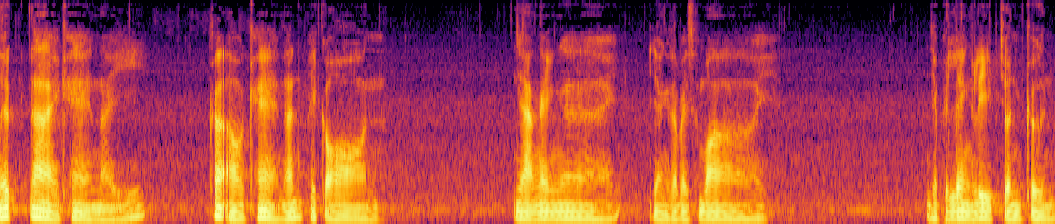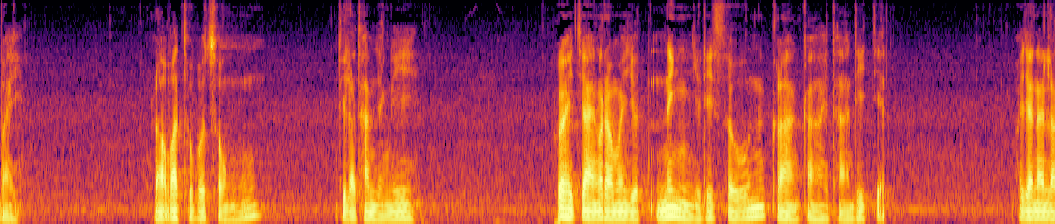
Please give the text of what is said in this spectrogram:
นึกได้แค่ไหน ก็เอาแค่นั้นไปก่อน อย่างง่ายๆ อย่างสบายๆ อย่าไปเร่งรีบจนเกินไป เพราะวัตถุประสงค์ที่เราทำอย่างนี้ เพื่อให้ใจของเรามาหยุดนิ่งอยู่ที่ศูนย์กลางกายฐานที่เจ็ด ราะฉะนั้นเรา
